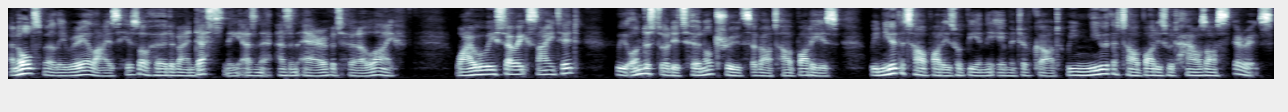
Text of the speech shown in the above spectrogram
and ultimately realize his or her divine destiny as an, as an heir of eternal life. Why were we so excited? We understood eternal truths about our bodies. We knew that our bodies would be in the image of God. We knew that our bodies would house our spirits.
